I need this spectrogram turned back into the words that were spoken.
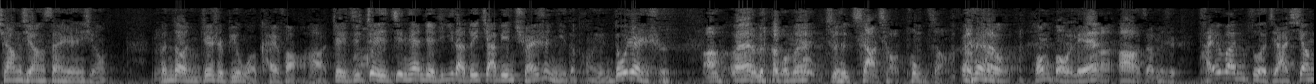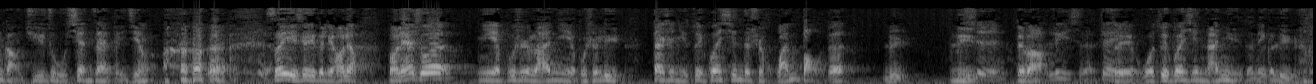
锵锵三人行，文道，你真是比我开放哈！这这这，今天这一大堆嘉宾全是你的朋友，你都认识啊？哎，我们 只是恰巧碰上。黄宝莲啊，咱们是台湾作家，香港居住，现在北京，所以这个聊聊。宝莲说，你也不是蓝，你也不是绿，但是你最关心的是环保的绿。绿是对吧？绿色，对，对我最关心男女的那个绿。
